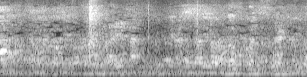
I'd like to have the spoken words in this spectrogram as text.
అన్న. అవునా?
